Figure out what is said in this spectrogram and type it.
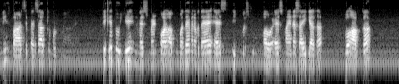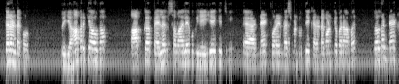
मीन्स बाहर से पैसा आपके मुल्क में आ रहा है। ठीक है तो ये इन्वेस्टमेंट और आपको पता है, मैंने बताया S equal to S minus I क्या था? वो आपका करंट अकाउंट तो यहाँ पर क्या होगा? आपका पहला जो सवाल है वो यही है कि जी नेट फॉर इन्वेस्टमेंट होती है करंट अकाउंट के बराबर। तो अगर नेट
